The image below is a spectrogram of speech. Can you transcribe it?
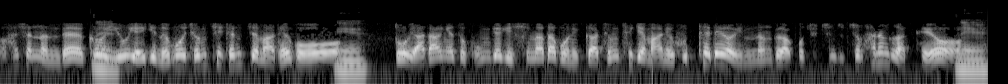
하셨는데, 그 네. 이후 얘기 너무 정치 쟁점화되고, 예. 또 야당에서 공격이 심하다 보니까 정책에 많이 후퇴되어 있는 것 같고 주춤주춤 하는 것 같아요. 네.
